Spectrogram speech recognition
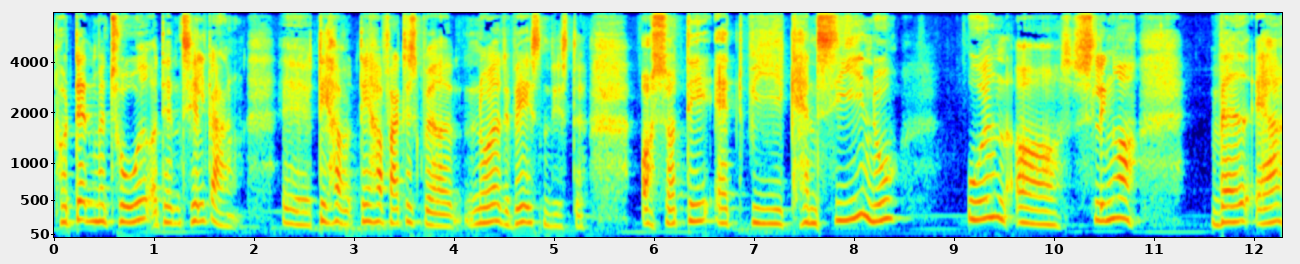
på den metode og den tilgang, øh, det, har, det har faktisk været noget af det væsentligste. Og så det, at vi kan sige nu, uden at slingre, hvad er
